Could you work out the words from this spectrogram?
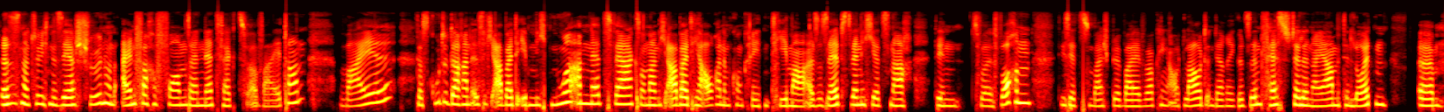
Das ist natürlich eine sehr schöne und einfache Form, sein Netzwerk zu erweitern, weil das Gute daran ist, ich arbeite eben nicht nur am Netzwerk, sondern ich arbeite ja auch an einem konkreten Thema. Also selbst wenn ich jetzt nach den zwölf Wochen, die es jetzt zum Beispiel bei Working Out Loud in der Regel sind, feststelle, naja, mit den Leuten, ähm,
